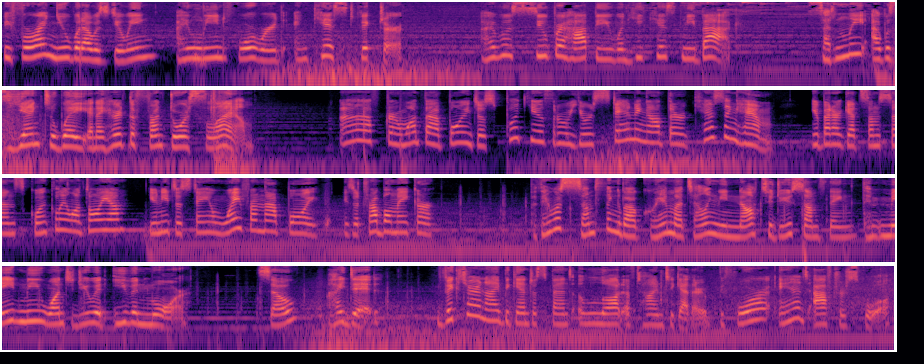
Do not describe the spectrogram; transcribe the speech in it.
Before I knew what I was doing, I leaned forward and kissed Victor. I was super happy when he kissed me back. Suddenly, I was yanked away and I heard the front door slam. After what that boy just put you through, you're standing out there kissing him. You better get some sense quickly, Latoya. You need to stay away from that boy. He's a troublemaker. But there was something about Grandma telling me not to do something that made me want to do it even more. So, I did. Victor and I began to spend a lot of time together before and after school.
